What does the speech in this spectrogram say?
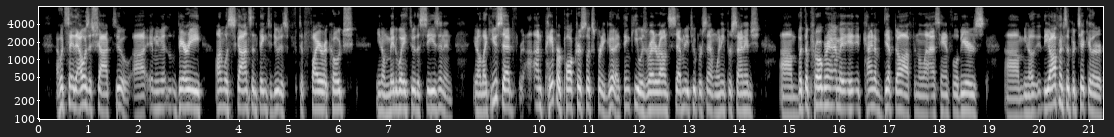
I would say that was a shock too. Uh, I mean, very un Wisconsin thing to do to to fire a coach, you know, midway through the season and you know, like you said, on paper, Paul Chryst looks pretty good. I think he was right around 72% winning percentage. Um, but the program, it, it, kind of dipped off in the last handful of years. Um, you know, the, the offense in particular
